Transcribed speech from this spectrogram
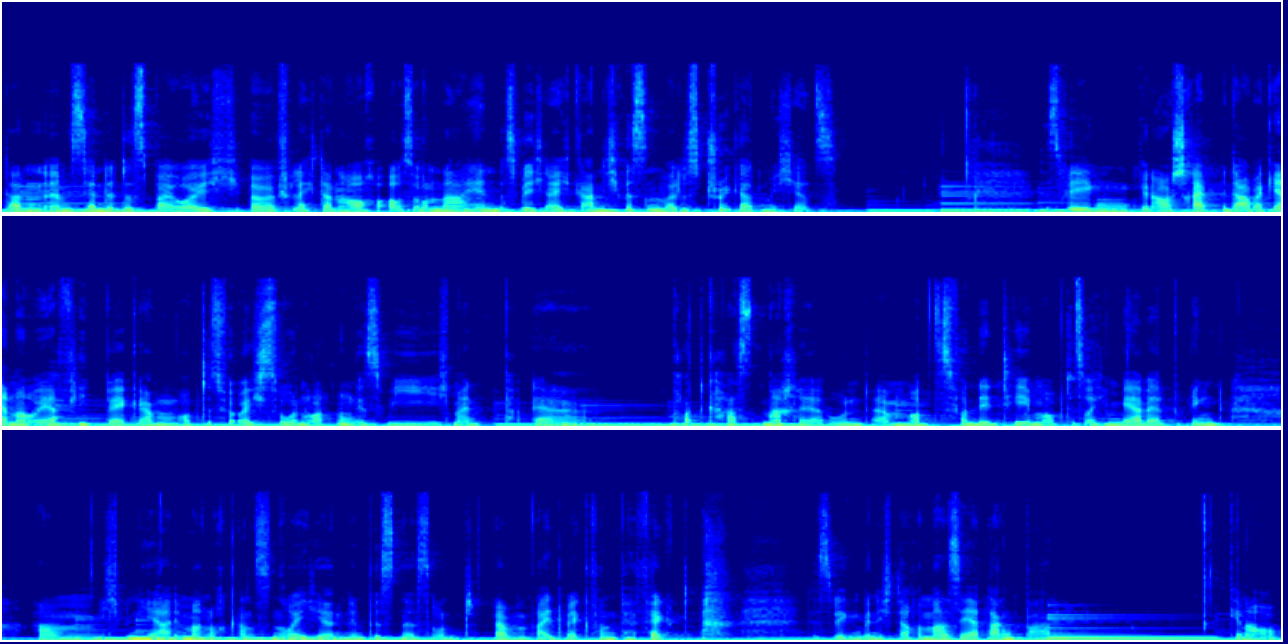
dann ähm, sendet es bei euch äh, vielleicht dann auch aus, oh nein, das will ich eigentlich gar nicht wissen, weil das triggert mich jetzt. Deswegen, genau, schreibt mir da aber gerne euer Feedback, ähm, ob das für euch so in Ordnung ist, wie ich mein äh, Podcast mache und ähm, ob das von den Themen, ob das euch einen Mehrwert bringt. Ähm, ich bin hier immer noch ganz neu hier in dem Business und ähm, weit weg von perfekt. Deswegen bin ich da auch immer sehr dankbar. Genau.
